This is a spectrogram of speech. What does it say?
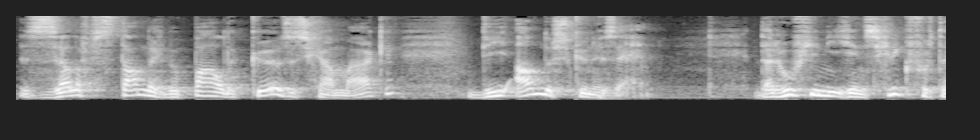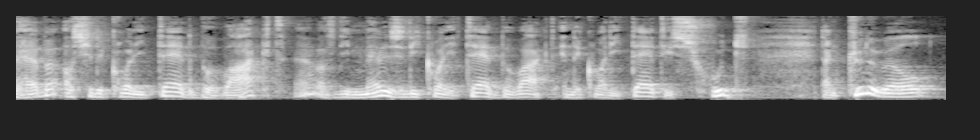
zelfstandig bepaalde keuzes gaan maken die anders kunnen zijn. Daar hoef je niet geen schrik voor te hebben als je de kwaliteit bewaakt. Als die manager die kwaliteit bewaakt en de kwaliteit is goed, dan kunnen wel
